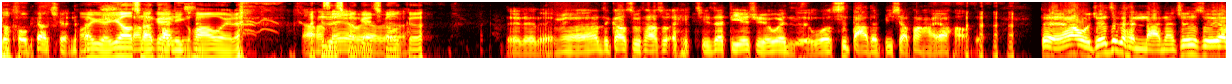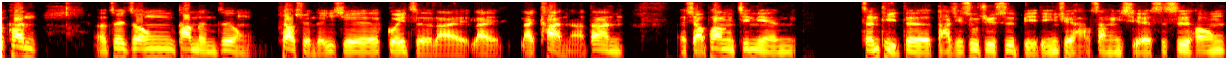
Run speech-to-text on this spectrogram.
有投票权的。我以为又要传给林华伟了，还是传给秋哥？对对对，没有，然后就告诉他说，哎，其实，在 DH 的位置，我是打的比小胖还要好的。对，然后我觉得这个很难呢，就是说要看，呃，最终他们这种票选的一些规则来来来看啊，当然。小胖今年整体的打击数据是比林雪好上一些，十四轰，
